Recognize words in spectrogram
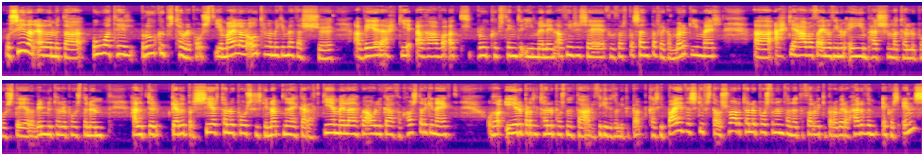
og síðan er það með þetta búa til brúðköps törnupóst ég mæla alveg ótrúlega mikið með þessu að vera ekki að hafa all brúðköps tengdu e-mailin. Að því og ég segi þú þarfst að senda frekar mörg e-mail uh, ekki hafa það inn á þínum eigin persóna törnupósti eða vinnu törnupóstunum heldur, gerðu bara sér törnupóst kannski nöfninu eitthvað allt gmail eða eitthvað álíka það kostar ekki neitt. Og þá eru bara allir törnupóstunum þar. Og þið getur þá líka kannski bæði skipsta á svara törnupóstunum þannig að þetta þarf ekki bara að vera á herðum eitthvað eins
